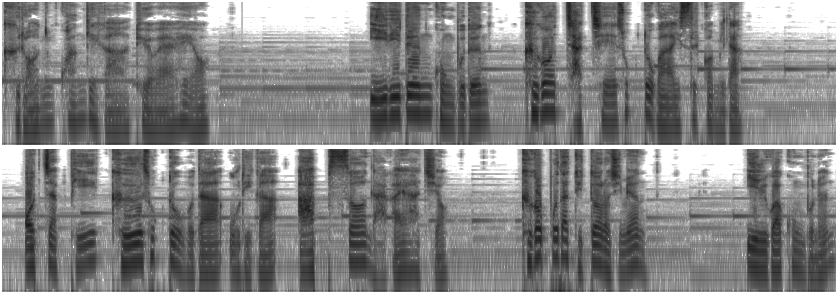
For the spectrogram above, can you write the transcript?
그런 관계가 되어야 해요. 일이든 공부든 그것 자체의 속도가 있을 겁니다. 어차피 그 속도보다 우리가 앞서 나가야 하지요. 그것보다 뒤떨어지면 일과 공부는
